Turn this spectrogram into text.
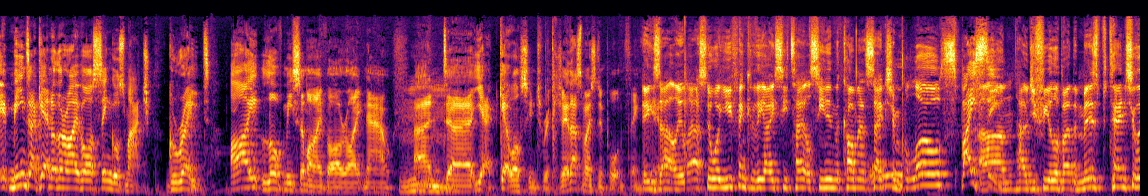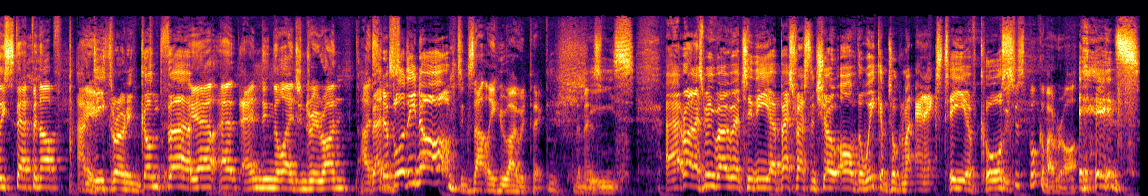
It means I get another Ivar singles match. Great. I love me some Ivar right now. And uh, yeah, get well soon to Ricochet. That's the most important thing. Exactly. Let us know what you think of the IC title scene in the comments section Ooh, below. spicy. Um, how do you feel about the Miz potentially stepping up And Hey, dethroning Gunther. yeah, ending the legendary run? That's, Better bloody not. That's exactly who I would pick. The Miz. Uh, right, let's move over to the uh, best wrestling show of the week. I'm talking about NXT, of course. We just spoke about Raw. It's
